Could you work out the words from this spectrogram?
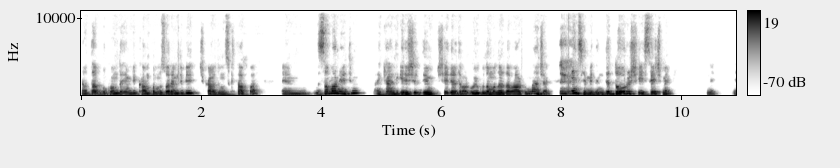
Hatta bu konuda hem bir kampımız var hem de bir çıkardığımız kitap var. E, zaman yönetim yani kendi geliştirdiğim şeyleri de var. Uygulamaları da var bunun ancak evet. en temelinde doğru şeyi seçmek, yani, e,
